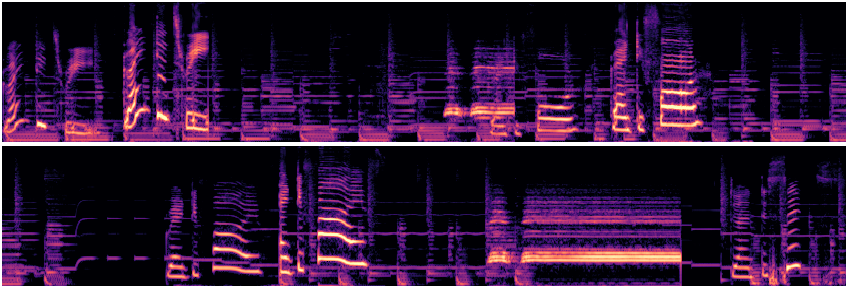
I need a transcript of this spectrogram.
23 23 24 24 25 25 26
